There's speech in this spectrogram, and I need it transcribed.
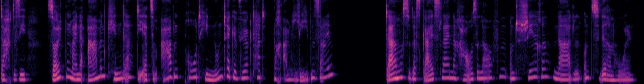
dachte sie, sollten meine armen Kinder, die er zum Abendbrot hinuntergewürgt hat, noch am Leben sein? Da musste das Geißlein nach Hause laufen und Schere, Nadel und Zwirn holen.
